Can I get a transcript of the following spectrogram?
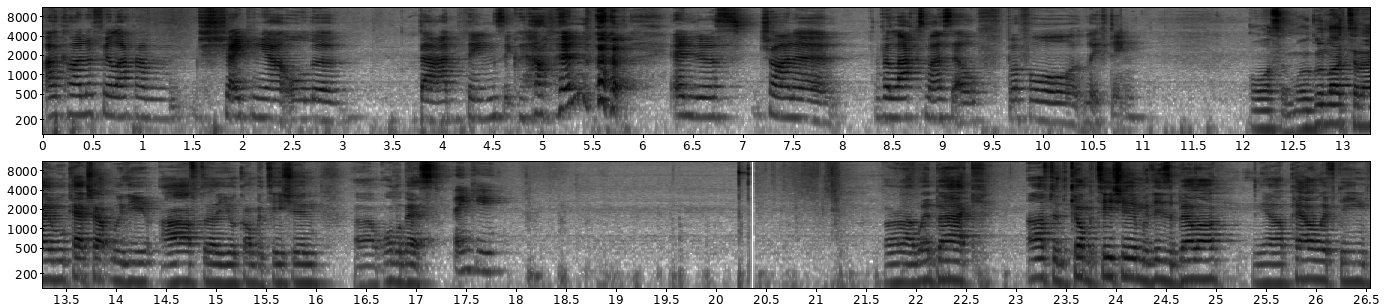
I kind of feel like I'm shaking out all the bad things that could happen and just trying to relax myself before lifting. Awesome. Well, good luck today. We'll catch up with you after your competition. Uh, all the best. Thank you. All right, we're back after the competition with Isabella. Now, powerlifting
